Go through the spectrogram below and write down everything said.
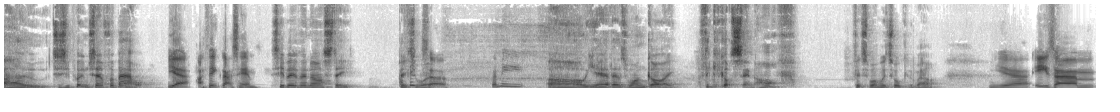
Oh, does he put himself about? Yeah, I think that's him. Is he a bit of a nasty I piece think of work? so. Let me. Oh yeah, there was one guy. I think he got sent off. If it's the one we're talking about. Yeah, he's um.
